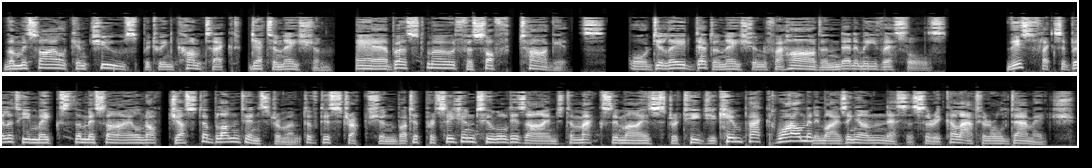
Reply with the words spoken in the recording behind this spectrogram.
the missile can choose between contact detonation, airburst mode for soft targets, or delayed detonation for hardened enemy vessels. This flexibility makes the missile not just a blunt instrument of destruction but a precision tool designed to maximize strategic impact while minimizing unnecessary collateral damage.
